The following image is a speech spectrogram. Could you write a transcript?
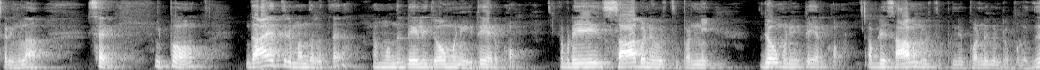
சரிங்களா? சரி இப்போ காயத்ரி மந்திரத்தை நம்ம வந்து டெய்லி ஜெபம் பண்ணிக்கிட்டே இருக்கோம். அப்படியே சாப நிவர்த்தி பண்ணி ஜெபம் பண்ணிக்கிட்டே இருக்கோம். அப்படி சாப நிவர்த்தி பண்ணி பண்ணுகின்ற பொழுது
